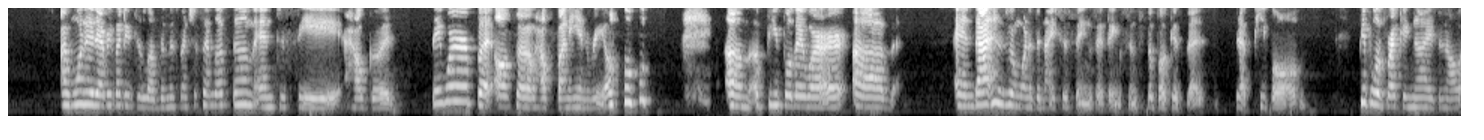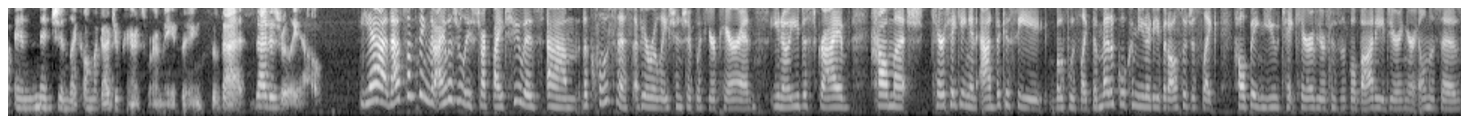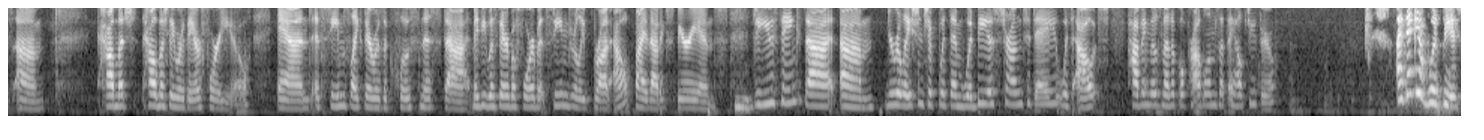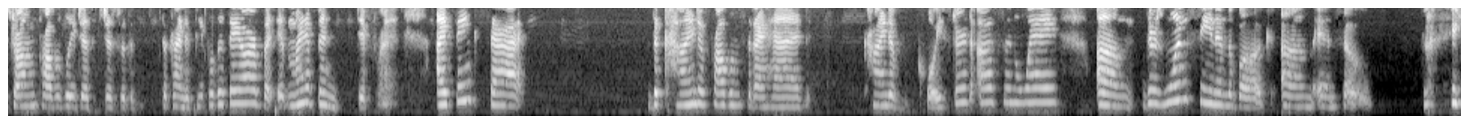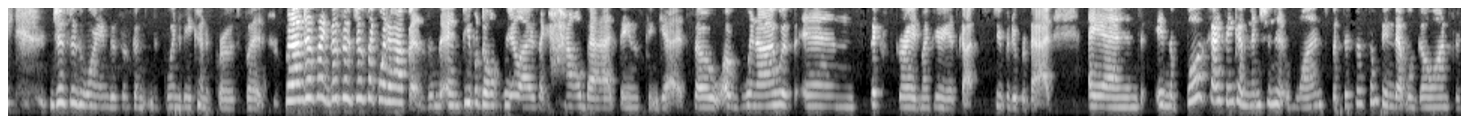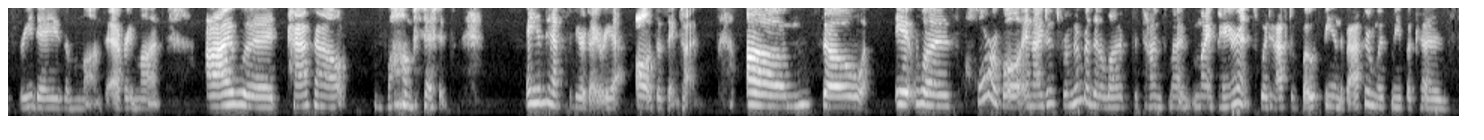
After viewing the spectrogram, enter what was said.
I wanted everybody to love them as much as I loved them and to see how good they were, but also how funny and real um, of people they were. Um, and that has been one of the nicest things I think since the book is that that people people have recognized and all and mentioned like, oh my god, your parents were amazing. So that that has really helped. Yeah, that's something that I was really struck by too is um, the closeness of your relationship with your parents. You know, you describe how much caretaking and advocacy, both with like the medical community, but also just like helping you take care of your physical body during your illnesses. Um, how much how much they were there for you and it seems like there was a closeness that maybe was there before but seemed really brought out by that experience mm-hmm. do you think that um, your relationship with them would be as strong today without having those medical problems that they helped you through i think it would be as strong probably just just with the, the kind of people that they are but it might have been different i think that the kind of problems that i had kind of cloistered us in a way. Um, there's one scene in the book, um, and so just as a warning, this is going, going to be kind of gross, but but I'm just like this is just like what happens, and and people don't realize like how bad things can get. So uh, when I was in sixth grade, my periods got super duper bad, and in the book, I think I mentioned it once, but this is something that will go on for three days a month, every month. I would pass out, vomit, and have severe diarrhea all at the same time. Um, so it was horrible and i just remember that a lot of the times my my parents would have to both be in the bathroom with me because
